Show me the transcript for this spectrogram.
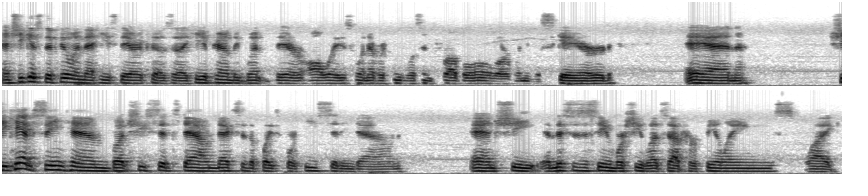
and she gets the feeling that he's there because uh, he apparently went there always whenever he was in trouble or when he was scared, and she can't see him, but she sits down next to the place where he's sitting down, and she and this is a scene where she lets out her feelings, like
